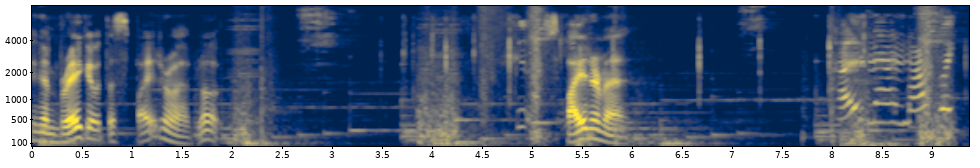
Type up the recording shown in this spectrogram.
You can break it with the spider web. Look. shoot. Spider Man. Spider-Man not like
